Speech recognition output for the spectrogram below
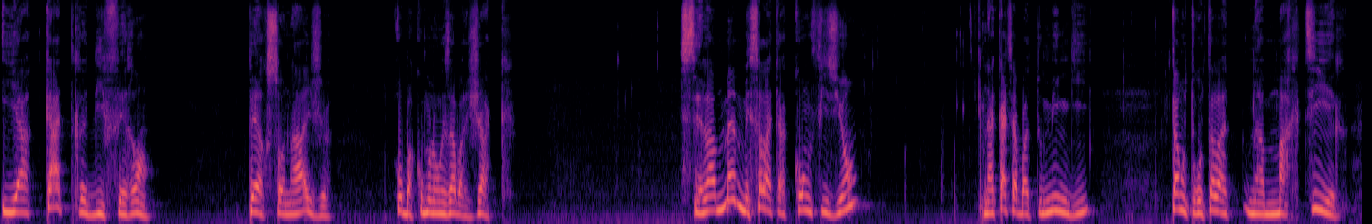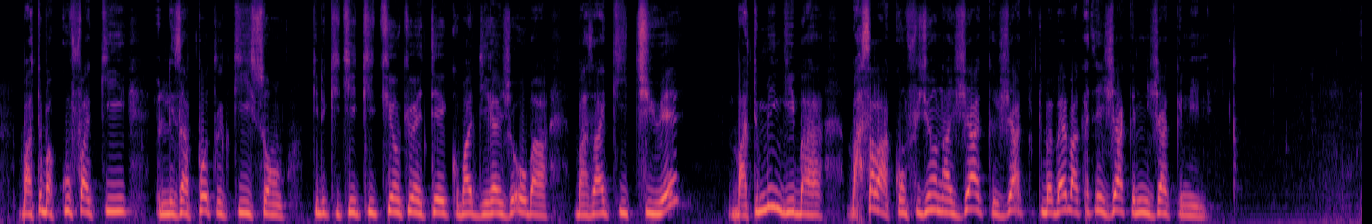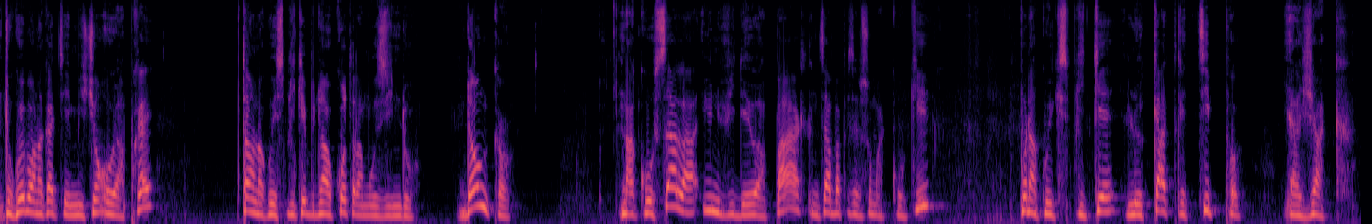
il y a quatre différents personnages oyo bakombo nango eza ba jacques. C'est la même esalaka confusion. Na kati ya bato mingi ntango tokotala na martyre bato bakufaki les apôtres qui sont qui, qui, qui, qui, qui, ont, qui ont été comment dirais-je oyo bazalaki tué bato mingi basalaka ba confusion na jacques jacques bayebaka te jacques nini jacques nini. Tokoyeba na kati ya émission oyo après ntango nakoexplike bino nakota na mozindo. Donc nakosala une vidéo à part nzambe apesa biso makoki mpo na koexplike le quatre type ya jacques.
